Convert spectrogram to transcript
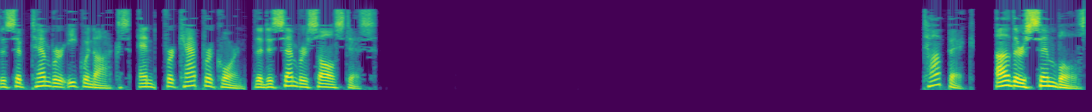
the September equinox, and, for Capricorn, the December solstice. Other symbols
